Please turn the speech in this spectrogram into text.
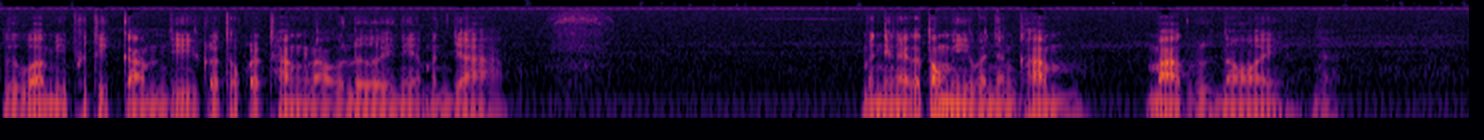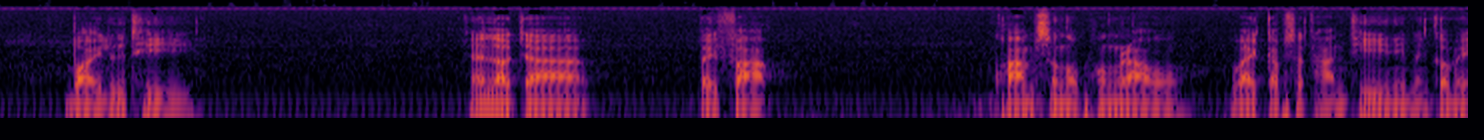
หรือว่ามีพฤติกรรมที่กระทบกระทั่งเราเลยเนี่ยมันยาก มันยังไงก็ต้องมีวันยังค่ำมากหรือน้อยนะบ่อยหรือทีฉะนั้นเราจะไปฝากความสงบของเราไว้กับสถานที่นี่มันก็ไม่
